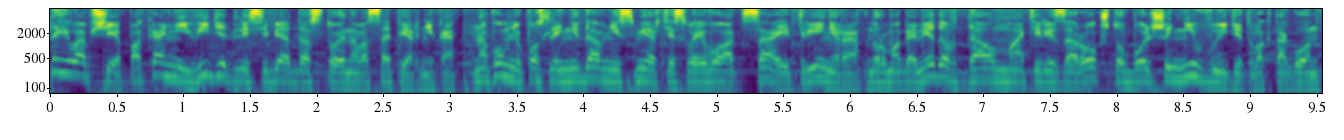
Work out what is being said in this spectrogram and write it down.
да и вообще пока не видит для себя достойного соперника. Напомню, после недавней смерти своего отца и тренера Нурмагомедов дал матери зарок, что больше не выйдет в октагон.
